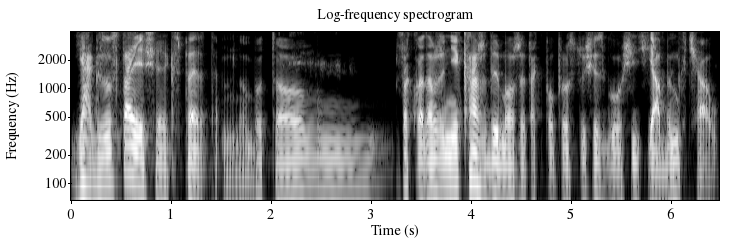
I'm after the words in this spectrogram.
jak zostaje się ekspertem? No bo to mm, zakładam, że nie każdy może tak po prostu się zgłosić, ja bym chciał.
